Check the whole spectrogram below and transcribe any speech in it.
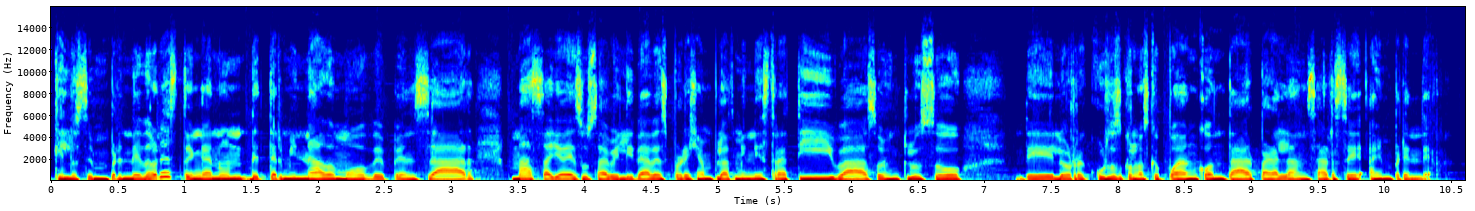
que los emprendedores tengan un determinado modo de pensar, más allá de sus habilidades, por ejemplo, administrativas o incluso de los recursos con los que puedan contar para lanzarse a emprender.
